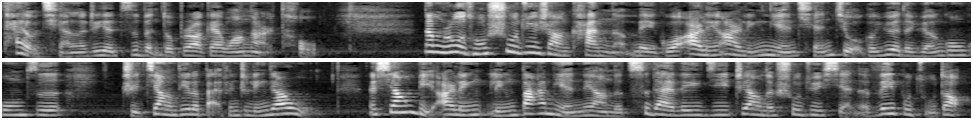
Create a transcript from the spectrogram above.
太有钱了，这些资本都不知道该往哪儿投。那么如果从数据上看呢，美国二零二零年前九个月的员工工资。只降低了百分之零点五，那相比二零零八年那样的次贷危机，这样的数据显得微不足道。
